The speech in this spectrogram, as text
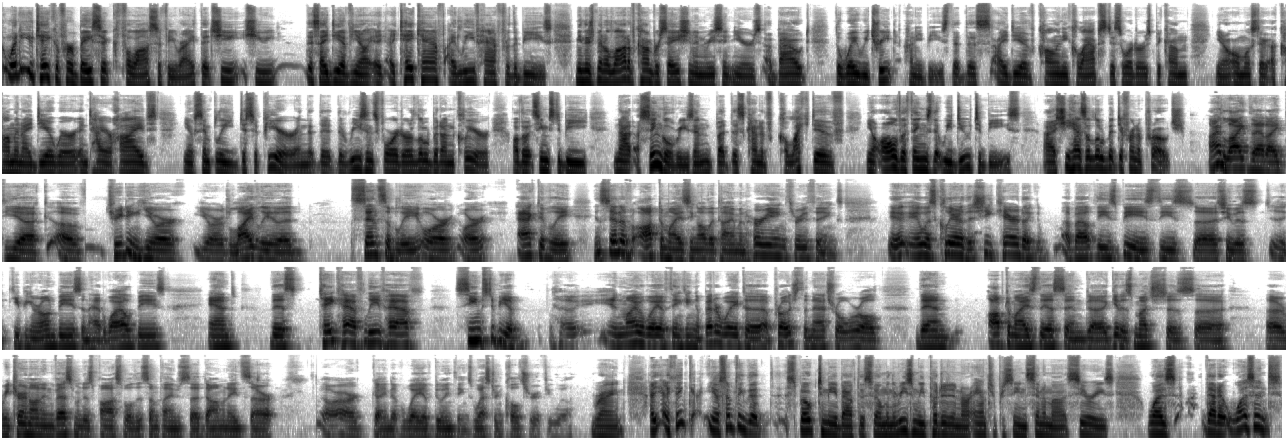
what do you take of her basic philosophy, right? That she, she, this idea of you know I, I, take half i leave half for the bees. I mean there's been a lot of conversation in recent years about the way we treat honeybees that this idea of colony collapse disorder has become you know almost a, a common idea where entire hives you know simply disappear and that the, the reasons for it are a little bit unclear although it seems to be not a single reason but this kind of collective you know all the things that we do to bees uh, she has a little bit different approach. I like that idea of treating your your livelihood sensibly or or actively instead of optimizing all the time and hurrying through things. It, it was clear that she cared about these bees. These uh, she was uh, keeping her own bees and had wild bees, and this take half, leave half seems to be a, uh, in my way of thinking, a better way to approach the natural world than optimize this and uh, get as much as uh, return on investment as possible that sometimes uh, dominates our our kind of way of doing things, Western culture, if you will. Right. I, I, think you know something that spoke to me about this film, and the reason we put it in our Anthropocene Cinema series was that it wasn't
